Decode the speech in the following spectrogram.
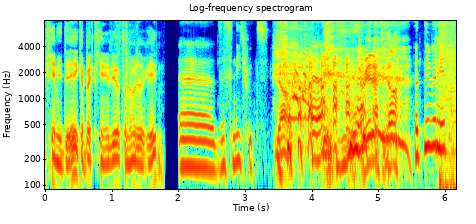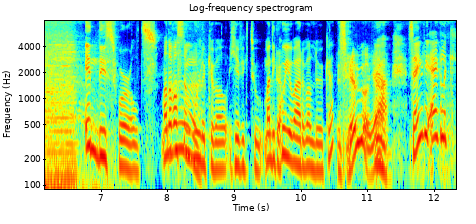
geen idee. Ik heb echt geen idee wat dat nummer zou heten. Eh, dat is niet goed. Ja. ik weet het, ja. Het nummer heet In This World. Maar dat was een moeilijke wel, geef ik toe. Maar die koeien waren wel leuk, hè? Dat is heel goed, ja. Ja. Zijn jullie eigenlijk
